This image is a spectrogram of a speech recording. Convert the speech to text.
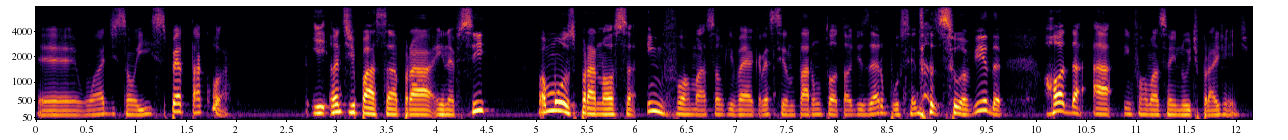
É uma adição espetacular. E antes de passar para a NFC, vamos para nossa informação que vai acrescentar um total de 0% da sua vida. Roda a informação inútil para a gente.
